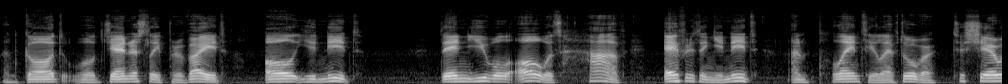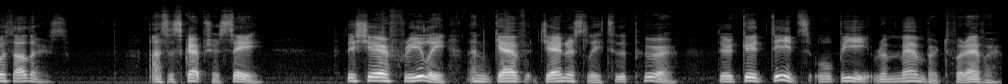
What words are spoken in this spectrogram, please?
And God will generously provide all you need. Then you will always have everything you need and plenty left over to share with others. As the scriptures say, they share freely and give generously to the poor. Their good deeds will be remembered forever.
